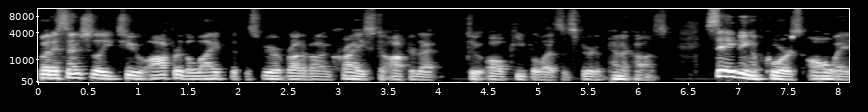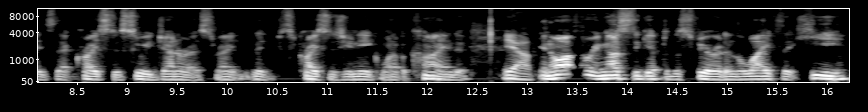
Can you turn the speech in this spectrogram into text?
but essentially to offer the life that the Spirit brought about in Christ, to offer that to all people as the spirit of Pentecost. Saving, of course, always that Christ is sui generis, right? That Christ is unique, one of a kind. Yeah. In offering us the gift of the Spirit and the life that He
